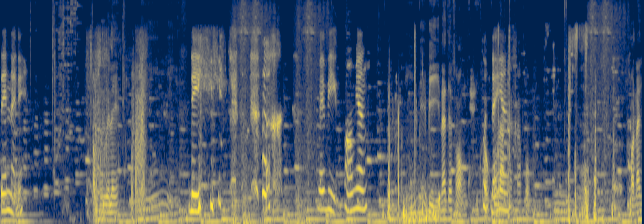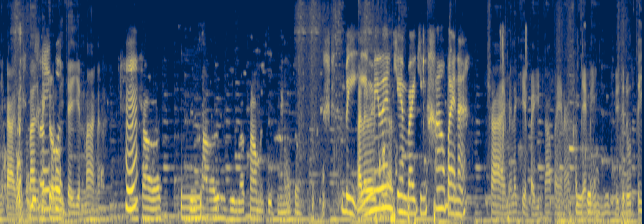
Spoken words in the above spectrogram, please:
เต้นหน่อยดิตบมือไปเลยนี่ดีเบบีพร้อมยัง เบบีน่าจะสองกดได้ยัง สอคู่รักนะครับผมเขาน่าจะกลายเป็นน่าจะเป็นไม่โจกดที่ใจเย็นมากนะฮะกินข้าวแล้ว กินข้าวแล้วเล่นกินแล้วข้าวมันสุกนะจบบีไม่เล่นเกมไปกินข้าวไปนะใช่ไม่เล่นเกมไปกินข้าวไปนะเข้าใจไหมเดี๋ยวจะโดนตี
